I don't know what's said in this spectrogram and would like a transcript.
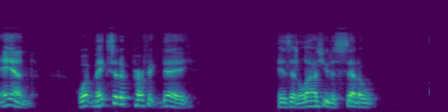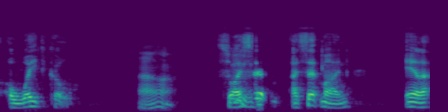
And what makes it a perfect day is it allows you to set a, a weight goal. Oh. So I Hmm. set I set mine, and I,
